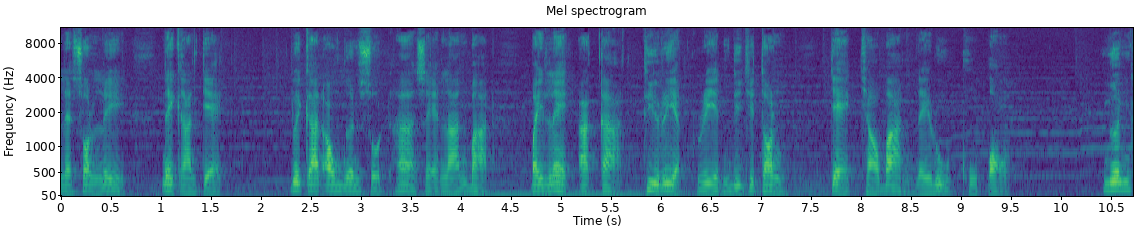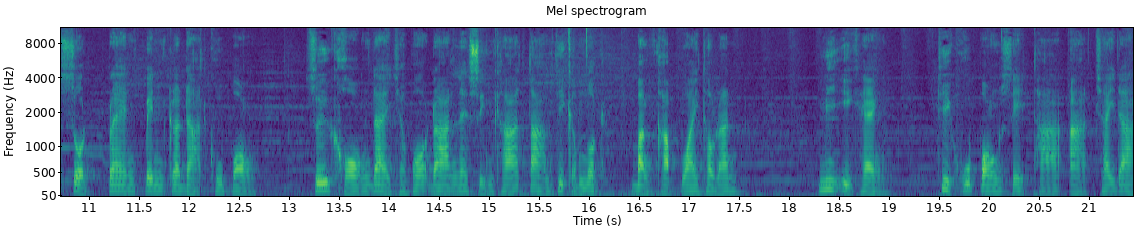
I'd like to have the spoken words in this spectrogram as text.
และซ่อนเล่ในการแจก ด้วยการเอาเงินสด5แสนล้านบาท ไปแลกอากาศที่เรียกเหรียญดิจิตอลแจกชาวบ้านในรูปคูปอง เงินสดแปลงเป็นกระดาษคูปอง ซื้อของได้เฉพาะร้านและสินค้าตามที่กำหนดบังคับไว้เท่านั้น มีอีกแห่งที่คูปองเศรษฐาอาจใช้ได้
